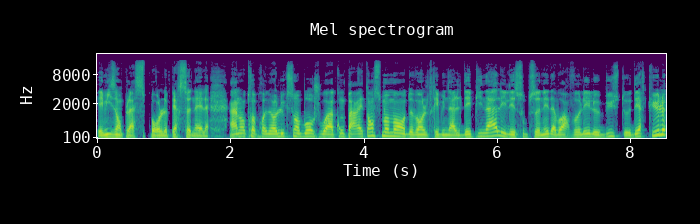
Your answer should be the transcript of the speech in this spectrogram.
est mise en place pour le personnel. Un entrepreneur luxembourgeois comparaît en ce moment devant le tribunal d'Épinal. Il est soupçonné d'avoir volé le buste d'Hercule,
